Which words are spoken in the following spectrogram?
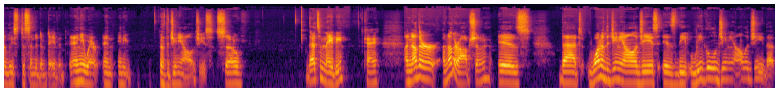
at least descendant of David, anywhere in any of the genealogies. So that's a maybe. Okay. Another another option is that one of the genealogies is the legal genealogy that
